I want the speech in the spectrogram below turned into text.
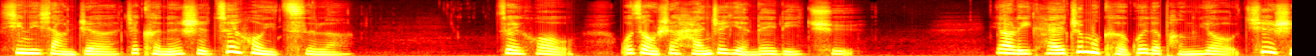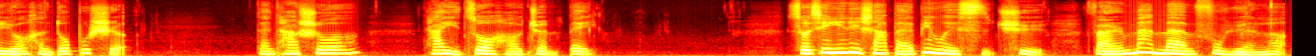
心里想着这可能是最后一次了。最后，我总是含着眼泪离去。要离开这么可贵的朋友，确实有很多不舍。”但他说，他已做好准备。所幸伊丽莎白并未死去，反而慢慢复原了。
